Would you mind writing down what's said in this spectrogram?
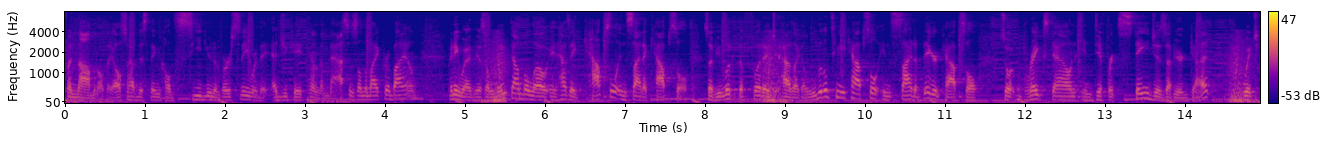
phenomenal. They also have this thing called Seed University where they educate kind of the masses on the microbiome. But anyway, there's a link down below. It has a capsule inside a capsule. So if you look at the footage, it has like a little teeny capsule inside a bigger capsule. So it breaks down in different stages of your gut, which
